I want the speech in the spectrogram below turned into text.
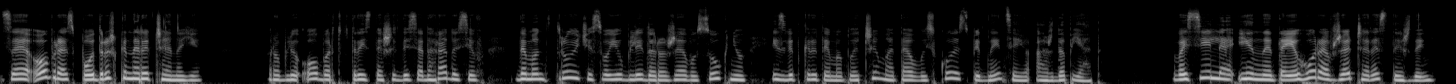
Це образ подружки нареченої. Роблю оберт в 360 градусів, демонструючи свою блідорожеву сукню із відкритими плечима та вузькою спідницею аж до п'ят. Весілля Інни та Єгора вже через тиждень.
